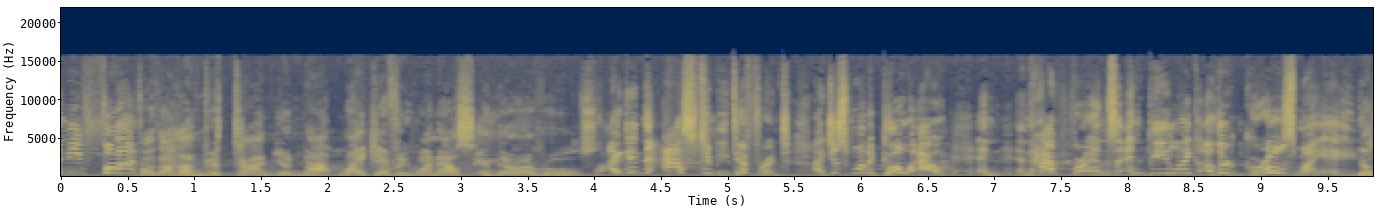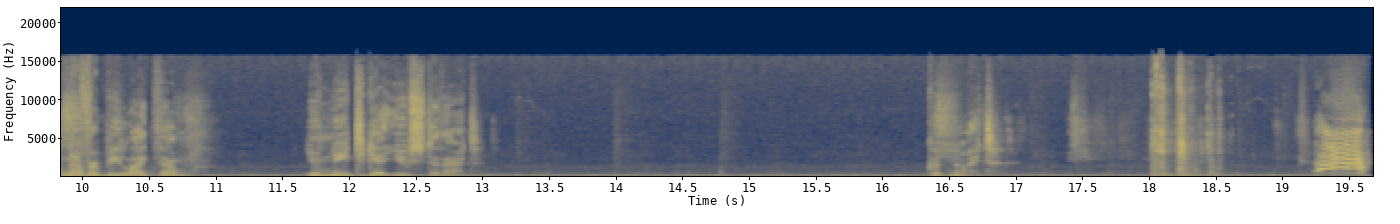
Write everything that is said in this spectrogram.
any fun. For the hundredth time, you're not like everyone else, and there are rules. Well, I didn't ask to be different. I just want to go out and, and have friends and be like other girls my age. You'll never be like them. You need to get used to that. Good night. Ah!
